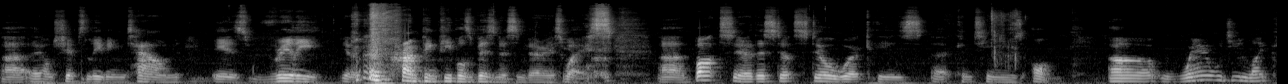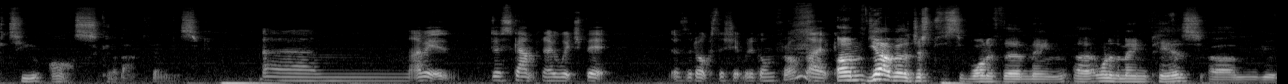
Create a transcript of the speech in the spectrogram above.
on ships leaving town is really you know cramping people's business in various ways. Uh, but you know, there's still still work is uh, continues on. Uh, where would you like to ask about things? Um, I mean, does Scamp know which bit of the docks the ship would have gone from? Like, Um, yeah, well, just one of the main uh, one of the main piers. Um, you're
